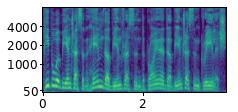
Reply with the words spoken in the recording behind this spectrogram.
People will be interested in him. They'll be interested in De Bruyne. They'll be interested in Grealish.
